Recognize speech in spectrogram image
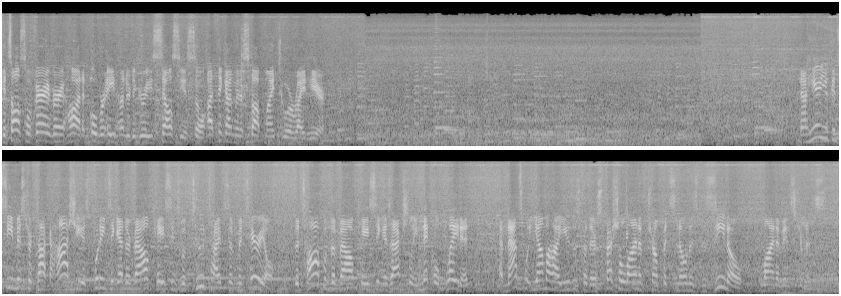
It's also very, very hot at over 800 degrees Celsius, so I think I'm going to stop my tour right here. Now here you can see Mr. Takahashi is putting together valve casings with two types of material. The top of the valve casing is actually nickel plated, and that's what Yamaha uses for their special line of trumpets known as the Xeno line of instruments.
